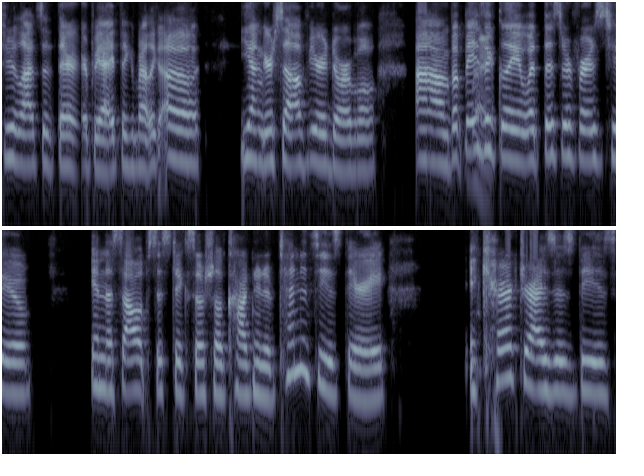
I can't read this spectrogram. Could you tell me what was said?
through lots of therapy, I think about like, oh, younger self, you're adorable. Um, but Right. basically, what this refers to in the solipsistic social cognitive tendencies theory, it characterizes these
